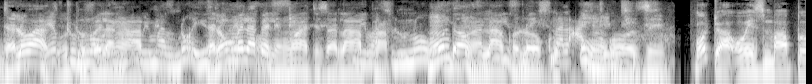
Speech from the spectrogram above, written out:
njalo wazi ukuthi uvela ngaphi. njalo kumele abe lencwadi zalapha. Umuntu ongalakho lokhu uyingozi kodwa owezimbabwe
